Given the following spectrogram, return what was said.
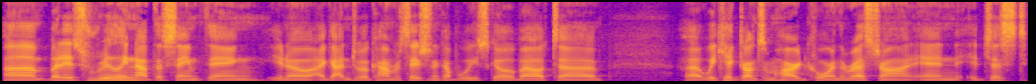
um, but it's really not the same thing. You know, I got into a conversation a couple weeks ago about. Uh, uh, we kicked on some hardcore in the restaurant, and it just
